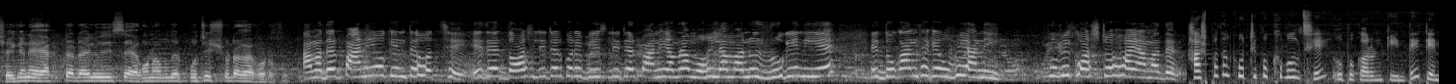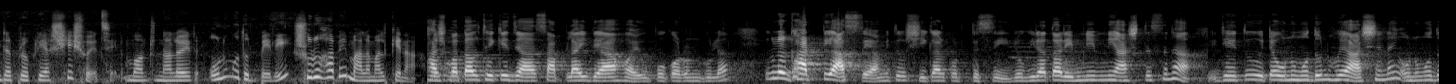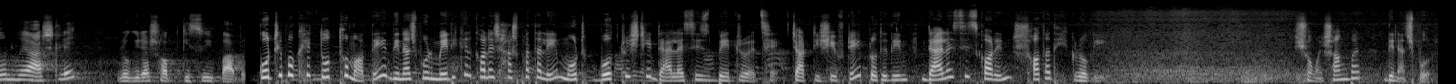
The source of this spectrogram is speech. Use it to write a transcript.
সেখানে একটা ডায়ালিসিসে এখন আমাদের পঁচিশশো টাকা খরচ আমাদের পানিও কিনতে হচ্ছে। এই যে দশ লিটার করে বিশ লিটার পানি আমরা মহিলা মানুষ রুগী নিয়ে এই দোকান থেকে উভে আনি। খুবই কষ্ট হয় আমাদের। হাসপাতাল কর্তৃপক্ষ বলছে উপকরণ কিনতে টেন্ডার প্রক্রিয়া শেষ হয়েছে। মন্ত্রণালয়ের অনুমোদন পেলেই শুরু হবে মালামাল কেনা। হাসপাতাল থেকে যা সাপ্লাই দেওয়া হয় উপকরণগুলা এগুলোর ঘাটতি আসছে আমি তো স্বীকার করতেছি। রোগীরা তো আর এমনি এমনি আসতেছে না। যেহেতু এটা অনুমোদন হয়ে আসে নাই অনুমোদন হয়ে আসলে রোগীরা সব কিছুই পাবে। কর্তৃপক্ষের তথ্য মতে, দিনাজপুর মেডিকেল কলেজ হাসপাতালে মোট বত্রিশটি ডায়ালাইসিস বেড রয়েছে। চারটি শিফটে প্রতিদিন ডায়ালাইসিস করেন শতাধিক রোগী। সময় সংবাদ, দিনাজপুর।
